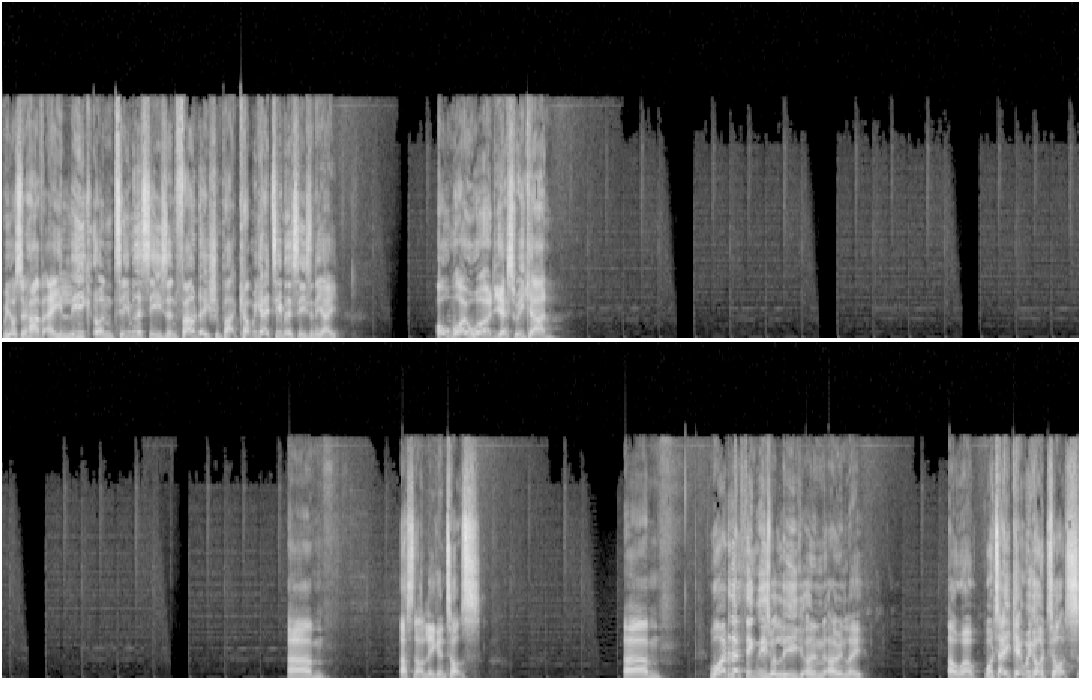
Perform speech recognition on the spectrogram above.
We also have a Ligue 1 Team of the Season Foundation Pack. Can we get a Team of the Season, EA? Oh my word, yes we can. Um, that's not Ligue 1 Tots. Um, why did I think these were Ligue 1 only? Oh well, we'll take it. We got a Tots.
